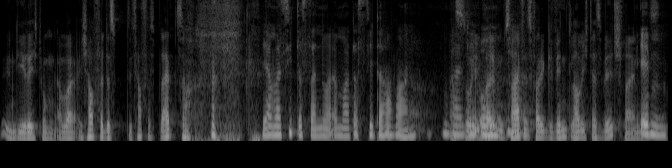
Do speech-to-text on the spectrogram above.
in die Richtung, aber ich hoffe, das, ich hoffe, es bleibt so. Ja, man sieht das dann nur immer, dass die da waren. Weil, Ach so, weil im Zweifelsfall gewinnt, glaube ich, das Wildschwein. Eben.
